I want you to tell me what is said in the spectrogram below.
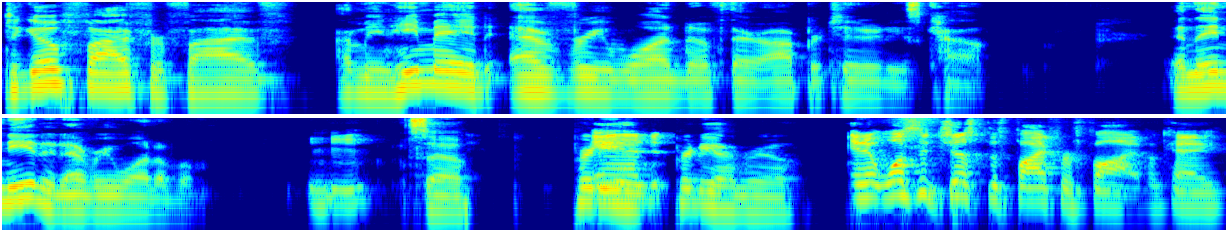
to go five for five, I mean, he made every one of their opportunities count, and they needed every one of them. Mm-hmm. So pretty and, pretty unreal. And it wasn't just the five for five. Okay,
